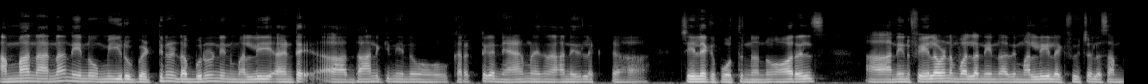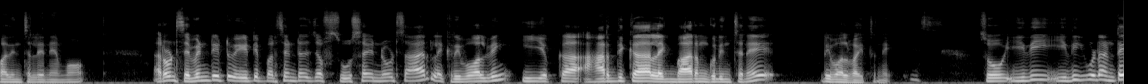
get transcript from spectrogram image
అమ్మ నాన్న నేను మీరు పెట్టిన డబ్బును నేను మళ్ళీ అంటే దానికి నేను కరెక్ట్గా న్యాయం అనేది- అనేది లెక్క చేయలేకపోతున్నాను ఆర్ ఎల్స్ నేను ఫెయిల్ అవ్వడం వల్ల నేను అది మళ్ళీ లైక్ ఫ్యూచర్లో సంపాదించలేనేమో. Around seventy to eighty percentage of suicide notes are like revolving ఈ యొక్క ఆర్థిక లైక్ భారం గురించనే రివాల్వ్ అవుతున్నాయి. సో ఇది ఇది కూడా అంటే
